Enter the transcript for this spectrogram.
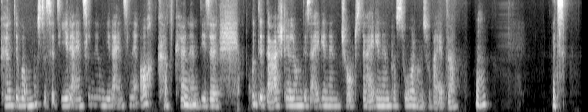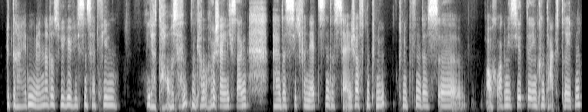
könnte, warum muss das jetzt jede Einzelne und jeder Einzelne auch können, mhm. diese gute Darstellung des eigenen Jobs, der eigenen Person und so weiter. Mhm. Jetzt betreiben Männer das, wie wir wissen, seit vielen Jahrtausenden, kann man wahrscheinlich sagen, äh, dass sich vernetzen, dass Seilschaften knüpfen, dass äh, auch Organisierte in Kontakt treten.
